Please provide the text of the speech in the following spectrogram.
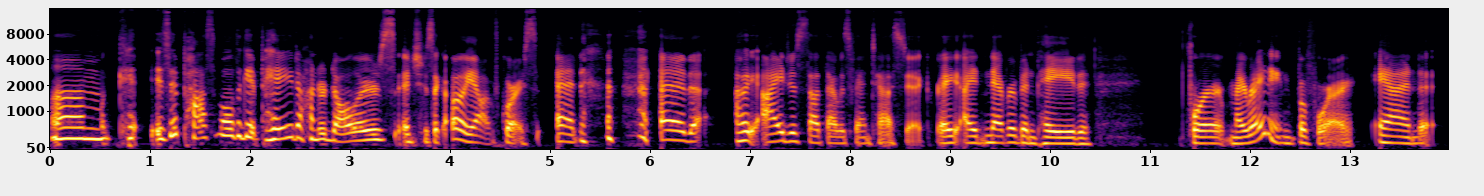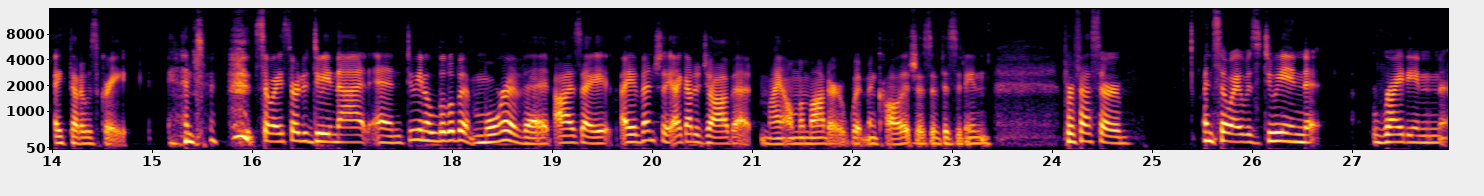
um, is it possible to get paid a hundred dollars? And she was like, Oh yeah, of course. And and I, I just thought that was fantastic, right? I had never been paid for my writing before. And I thought it was great. And so I started doing that and doing a little bit more of it as I, I eventually I got a job at my alma mater, Whitman College, as a visiting professor. And so I was doing writing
